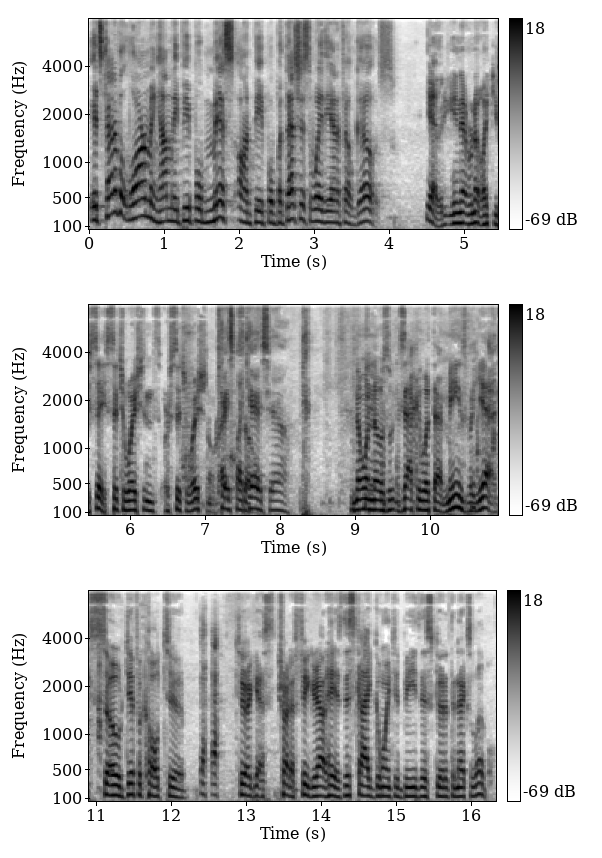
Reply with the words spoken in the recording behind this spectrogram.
it's kind of alarming how many people miss on people, but that's just the way the NFL goes, Yeah, you never know. Like you say, situations or situational. Right? case by So case. Yeah. No one knows exactly what that means, but yeah, it's so difficult to, to I guess, try to figure out. Hey, is this guy going to be this good at the next level?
